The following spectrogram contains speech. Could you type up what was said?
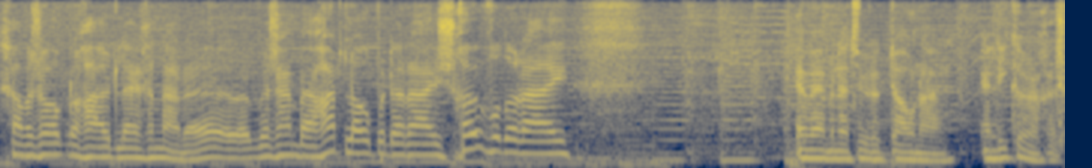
Gaan we zo ook nog uitleggen. Nou, de- we zijn bij hardloperderij, scheuvelderij. En we hebben natuurlijk Donar en Lycurgus.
